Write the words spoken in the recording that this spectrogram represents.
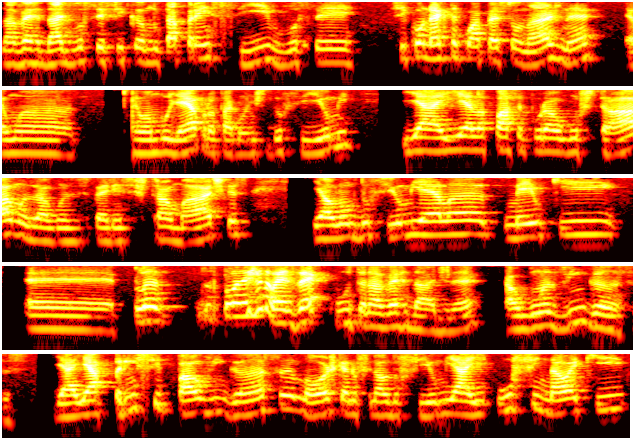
Na verdade, você fica muito apreensivo, você se conecta com a personagem, né? É uma, é uma mulher a protagonista do filme, e aí ela passa por alguns traumas, algumas experiências traumáticas, e ao longo do filme ela meio que é, plan, planeja, não, executa, na verdade, né? Algumas vinganças. E aí a principal vingança, lógico, é no final do filme, e aí o final é que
